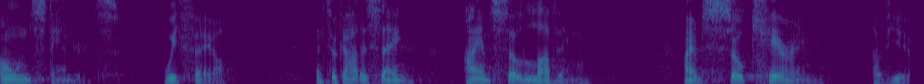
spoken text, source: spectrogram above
own standards, we fail. And so God is saying, I am so loving, I am so caring of you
